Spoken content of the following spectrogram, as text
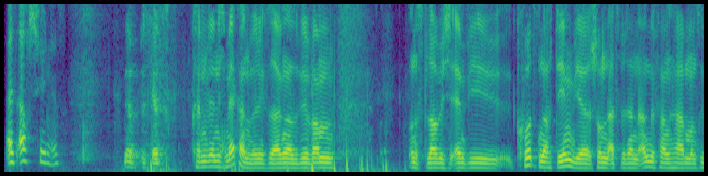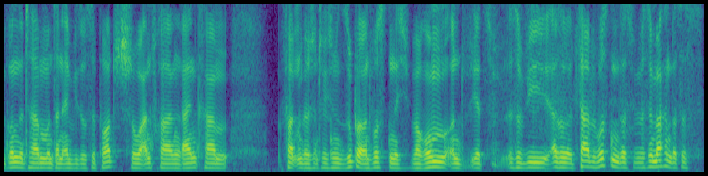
Was auch schön ist. Ja, bis jetzt können wir nicht meckern, würde ich sagen. Also wir waren uns, glaube ich, irgendwie kurz nachdem wir schon, als wir dann angefangen haben, uns gegründet haben und dann irgendwie so Support-Show-Anfragen reinkamen, fanden wir es natürlich schon super und wussten nicht warum und jetzt, also wie, also klar, wir wussten, dass wir, was wir machen, das ist,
